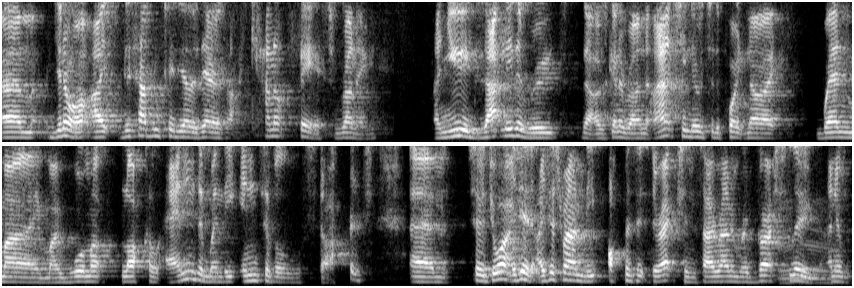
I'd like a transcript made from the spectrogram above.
Um, you know what? I this happened to me the other day. I was like, I cannot face running. I knew exactly the route that I was going to run. I actually know to the point now when my my warm up block will end and when the intervals start. Um, so do you know what I did? I just ran the opposite direction. So I ran a reverse mm. loop, and it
